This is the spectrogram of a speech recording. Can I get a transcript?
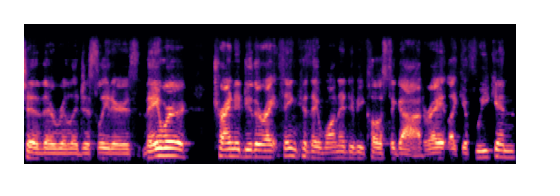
to the religious leaders, they were trying to do the right thing because they wanted to be close to God, right? Like if we can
